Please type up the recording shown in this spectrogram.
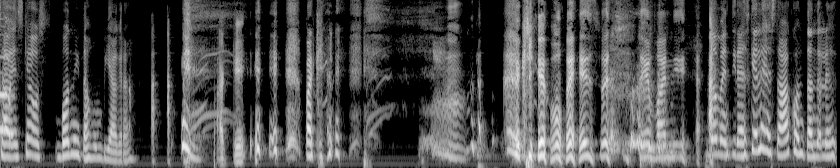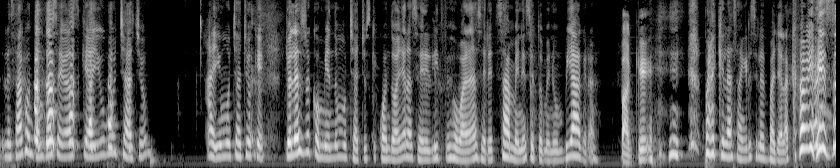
Sabes que vos, vos necesitas un Viagra. ¿Para qué? Para le- ¿Qué fue eso, Stephanie? No, mentira, es que les estaba contando, les, les estaba contando a Sebas que hay un muchacho, hay un muchacho que, yo les recomiendo muchachos que cuando vayan a hacer el ITFES o van a hacer exámenes se tomen un Viagra. ¿Para qué? para que la sangre se les vaya a la cabeza.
